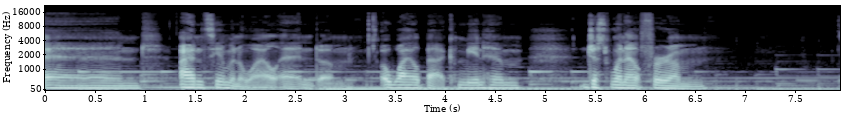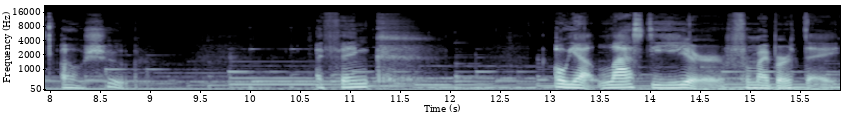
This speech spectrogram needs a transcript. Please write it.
and I hadn't seen him in a while. And um, a while back, me and him just went out for um. Oh shoot! I think. Oh, yeah, last year for my birthday,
